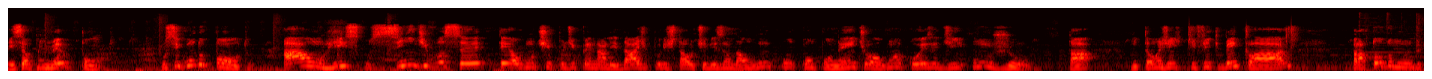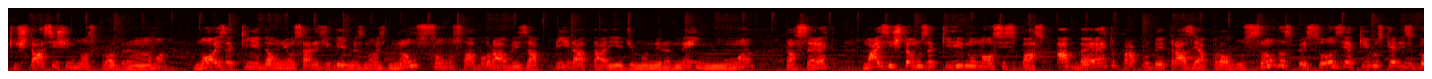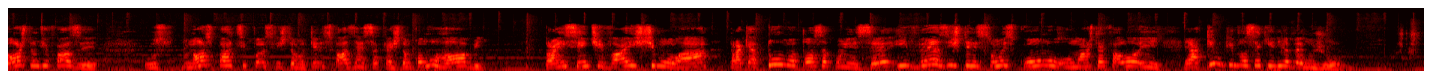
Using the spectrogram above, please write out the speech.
Esse é o primeiro ponto. O segundo ponto, há um risco sim de você ter algum tipo de penalidade por estar utilizando algum componente ou alguma coisa de um jogo, tá? Então a gente que fique bem claro para todo mundo que está assistindo nosso programa, nós aqui da União Séries de Gamers, nós não somos favoráveis à pirataria de maneira nenhuma, tá certo? Mas estamos aqui no nosso espaço aberto para poder trazer a produção das pessoas e aquilo que eles gostam de fazer. Os nossos participantes que estão aqui, eles fazem essa questão como hobby, para incentivar e estimular, para que a turma possa conhecer e ver as extensões como o Master falou aí. É aquilo que você queria ver no jogo.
